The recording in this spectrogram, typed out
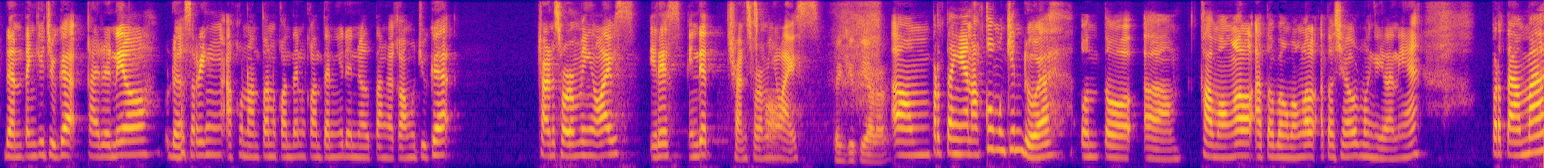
Dan thank you juga Kak Daniel, udah sering aku nonton konten-kontennya Daniel Tangga kamu juga. Transforming lives, it is indeed transforming Oh. lives. Thank you Tiara. Em, pertanyaan aku mungkin dua untuk em, Kak Mongol atau Bang Mongol atau siapa panggilannya. Pertama,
